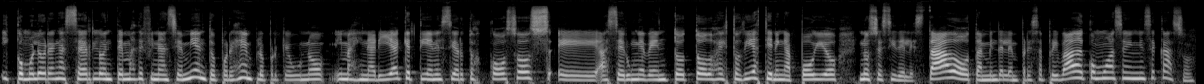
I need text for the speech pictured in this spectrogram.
¿Y cómo logran hacerlo en temas de financiamiento, por ejemplo? Porque uno imaginaría que tiene ciertos costos eh, hacer un evento todos estos días, tienen apoyo, no sé si del Estado o también de la empresa privada, ¿cómo hacen en ese caso?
